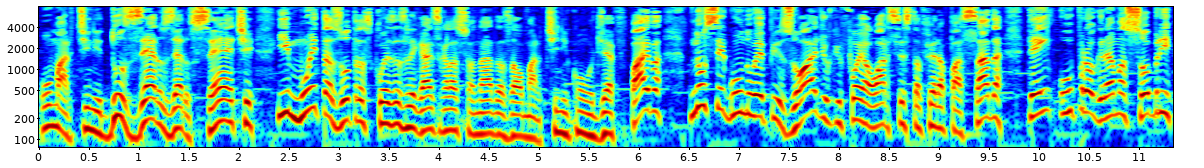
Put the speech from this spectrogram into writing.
o Martini do 007 e muitas outras coisas legais relacionadas ao Martini com o Jeff Paiva. No segundo episódio, que foi ao ar sexta-feira passada, tem o programa sobre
